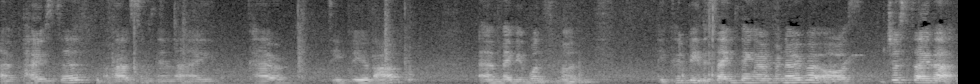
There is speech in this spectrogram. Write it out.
a poster about something that I care deeply about, um, maybe once a month. It could be the same thing over and over, or just so that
